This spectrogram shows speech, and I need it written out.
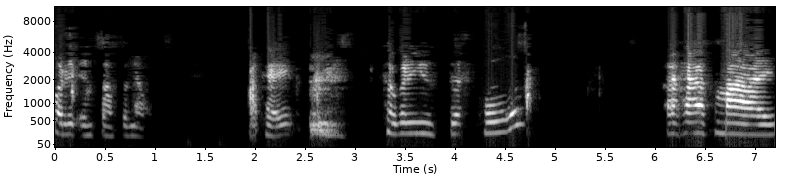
put it in something else. Okay? so I'm going to use this spool. I have my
